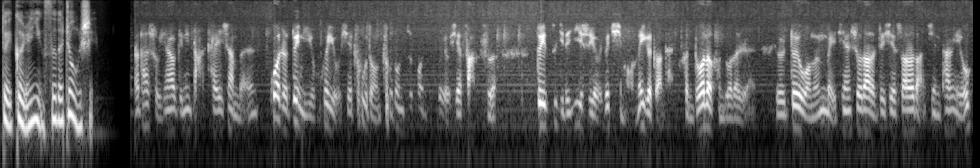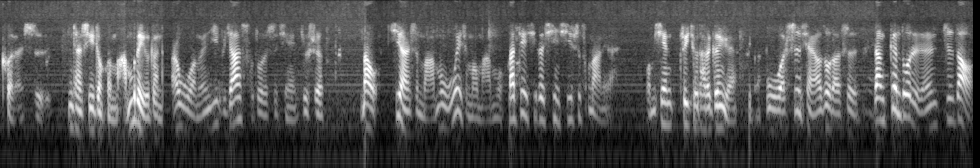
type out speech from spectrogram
对个人隐私的重视。而他首先要给你打开一扇门，或者对你会有些触动，触动之后你会有些反思，对自己的意识有一个启蒙的一个状态。很多的很多的人，就是对我们每天收到的这些骚扰短信，他有可能是。经常是一种很麻木的一个状态，而我们艺术家所做的事情就是，那既然是麻木，为什么麻木？那这些的信息是从哪里来？我们先追求它的根源。我是想要做的是让更多的人知道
